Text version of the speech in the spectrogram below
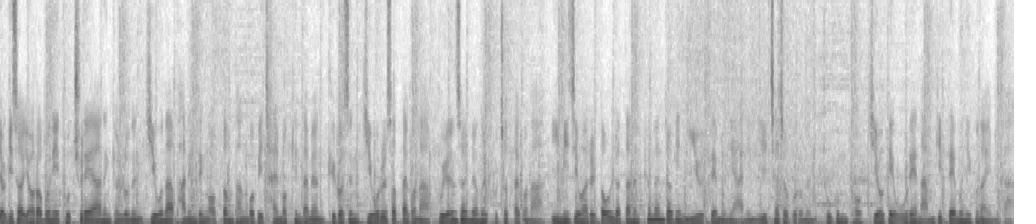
여기서 여러분이 도출해야 하는 결론은 기호나 반응 등 어떤 방법이 잘 먹힌다면 그것은 기호를 썼다거나 부연 설명을 붙였다거나 이미지화를 떠올렸다는 표면적인 이유 때문이 아닌 1차적으로는 조금 더 기억에 오래 남기 때문이구나 입니다.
